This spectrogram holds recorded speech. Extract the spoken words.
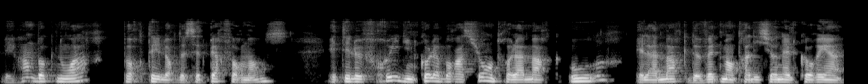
Les hanboks noirs, portés lors de cette performance, étaient le fruit d'une collaboration entre la marque Ur et la marque de vêtements traditionnels coréens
